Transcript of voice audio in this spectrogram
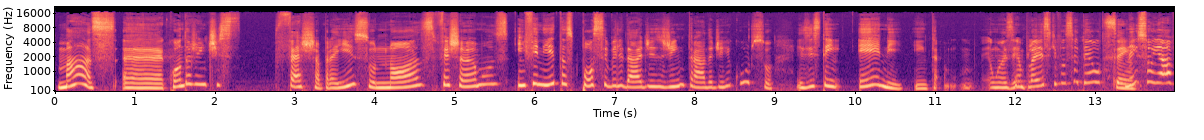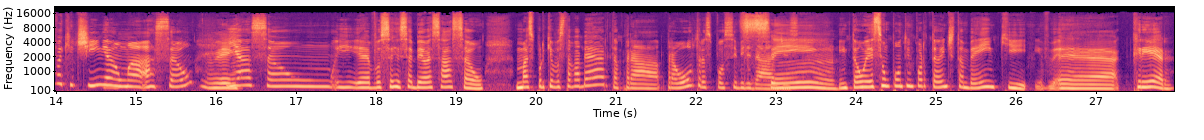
Mas, é, quando a gente fecha para isso, nós fechamos infinitas possibilidades de entrada de recurso. Existem N. Um exemplo é esse que você deu. Sim. Nem sonhava que tinha uma ação Sim. e a ação. E é, você recebeu essa ação. Mas porque você estava aberta para outras possibilidades. Sim. Então, esse é um ponto importante também que é, crer.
